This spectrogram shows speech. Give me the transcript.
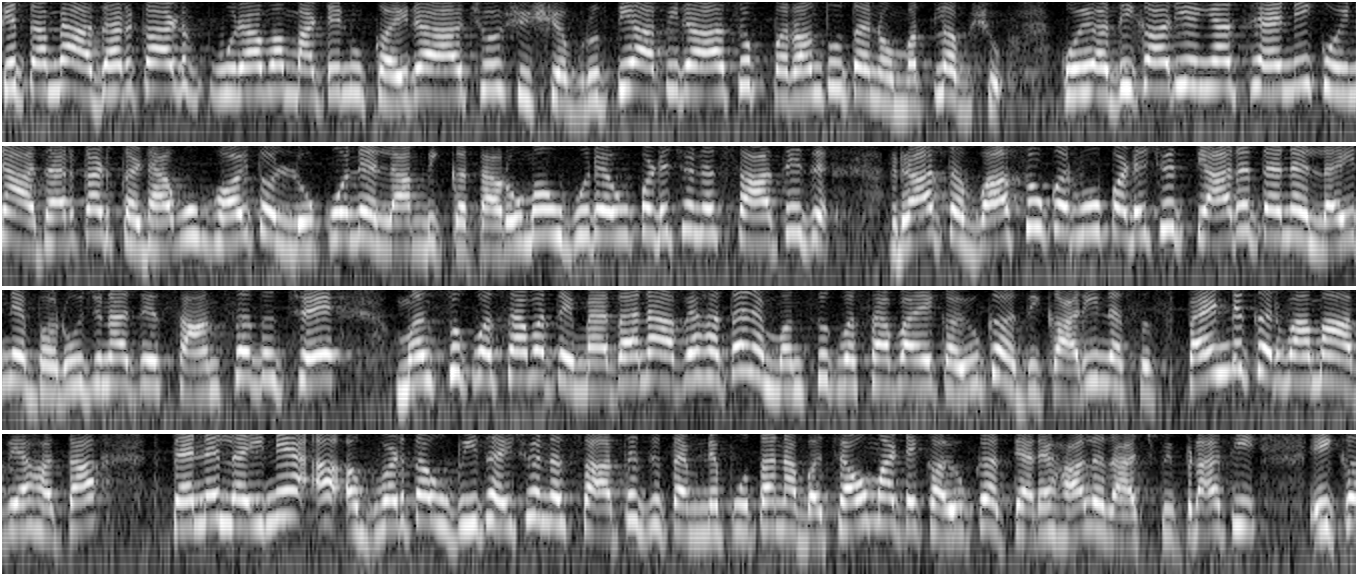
કે તમે આધાર કાર્ડ પુરાવા માટેનું કહી રહ્યા છો, શિષ્યવૃત્તિ આપી રહ્યા છો, પરંતુ તેનો મતલબ શું? કોઈ અધિકારી અહીંયા છે નહીં? કોઈને આધાર કાર્ડ કઢાવવું હોય તો લોકોને લાંબી કતારોમાં ઊભું રહેવું પડે છે અને સાથે જ રાત વાસો કરવો પડે છે. ત્યારે તેને લઈને ભરૂચના જે સાંસદ છે મનસુખ વસાવા તે મેદાને આવ્યા હતા અને મનસુખ વસાવાએ કહ્યું કે અધિકારીને સસ્પેન્ડ કરવામાં આવ્યા હતા. તેને લઈને આ અગવડતા ઊભી થઈ છે અને સાથે જ તેમને પોતાના બચાવ માટે કહ્યું કે અત્યારે હાલ રાજપીપળાથી એક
